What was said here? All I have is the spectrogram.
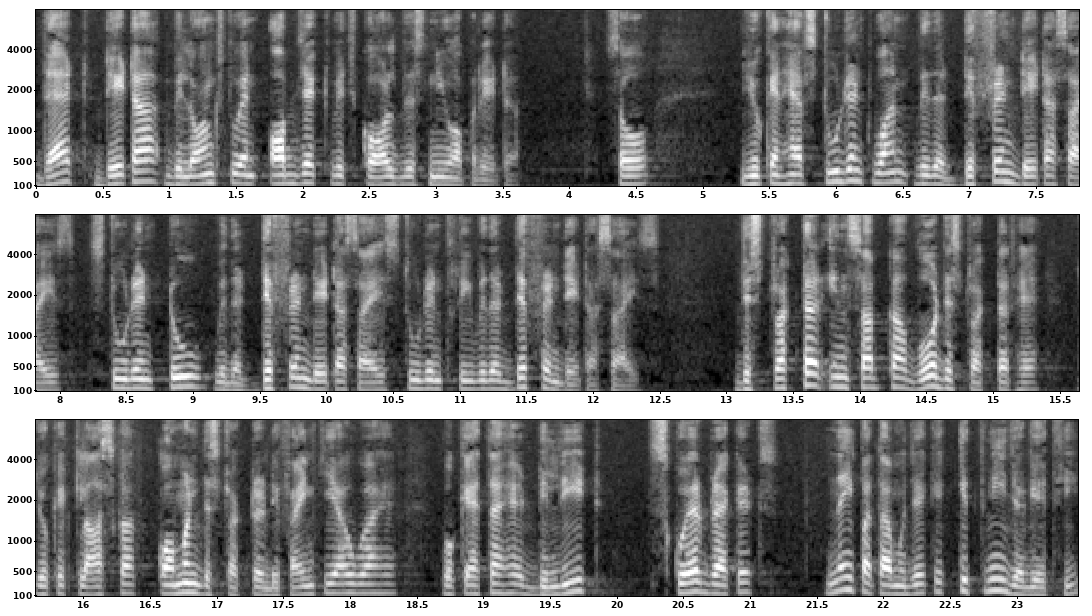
that data belongs to an object which call this new operator so You can have student 1 with a different data size, student 2 with a different data size, student 3 with a different data size. Destructor ان سب کا وہ ڈسٹرکٹر ہے جو کہ کلاس کا کامن ڈسٹرکٹر ڈیفائن کیا ہوا ہے وہ کہتا ہے ڈیلیٹ اسکوئر بریکٹس نہیں پتا مجھے کہ کتنی جگہ تھی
